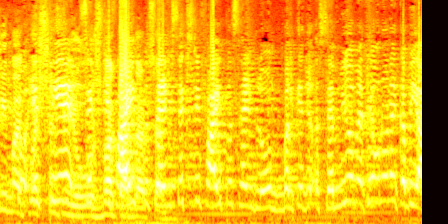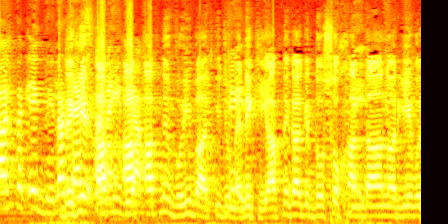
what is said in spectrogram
تو اس لیے sixty five percent sixty five percent لوگ بلکہ جو اسمبلیوں میں تھے انہوں نے کبھی آج تک ایک دھیلا ٹیکس کا نہیں دیا۔ آپ نے وہی بات کی جو میں نے کی۔ آپ نے کہا کہ دو سو خاندان اور یہ وہ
